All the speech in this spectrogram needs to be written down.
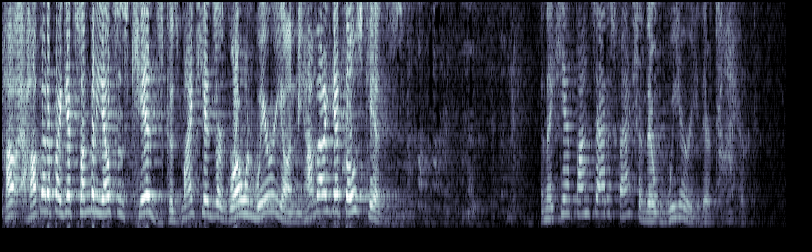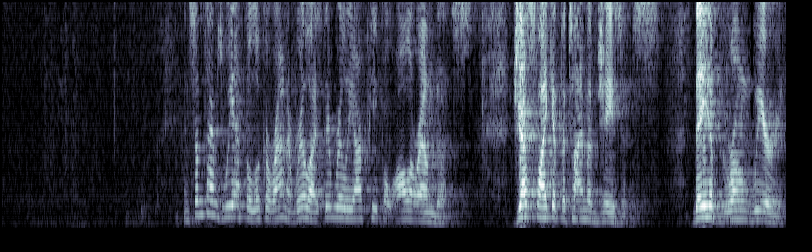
how, how about if I get somebody else's kids? Because my kids are growing weary on me. How about I get those kids? And they can't find satisfaction. They're weary, they're tired. And sometimes we have to look around and realize there really are people all around us, just like at the time of Jesus. They have grown weary.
